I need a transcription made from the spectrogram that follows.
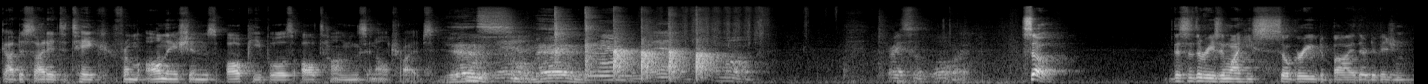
God decided to take from all nations, all peoples, all tongues, and all tribes. Yes, Amen. amen. Amen. Amen. Come on. Praise the Lord. So, this is the reason why he's so grieved by their division.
